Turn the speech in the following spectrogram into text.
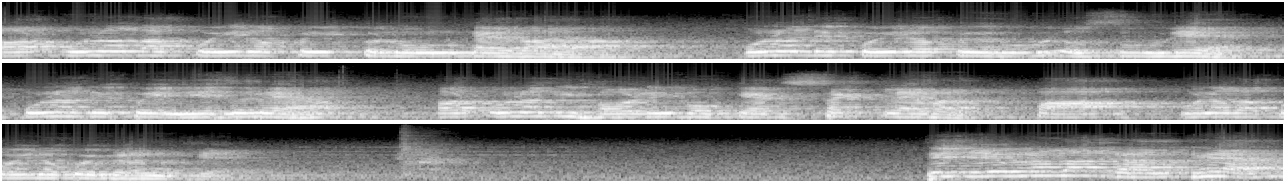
ਔਰ ਉਹਨਾਂ ਦਾ ਕੋਈ ਨਾ ਕੋਈ ਕਾਨੂੰਨ ਕਾਇਦਾ ਆ। ਉਹਨਾਂ ਦੇ ਕੋਈ ਨਾ ਕੋਈ ਰੂਲ ਅਸੂਲ ਹੈ, ਉਹਨਾਂ ਦੇ ਕੋਈ ਨਿਯਮ ਹੈ ਔਰ ਉਹਨਾਂ ਦੀ ਹੌਲੀ ਬੁੱਕ ਹੈ ਸੈਕਟ ਲੈਵਲ ਭਾਵ ਉਹਨਾਂ ਦਾ ਕੋਈ ਨਾ ਕੋਈ ਗ੍ਰੰਥ ਹੈ। ਤੇ ਜੇ ਉਹਨਾਂ ਦਾ ਗ੍ਰੰਥ ਹੈ,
